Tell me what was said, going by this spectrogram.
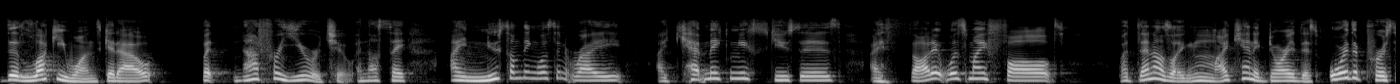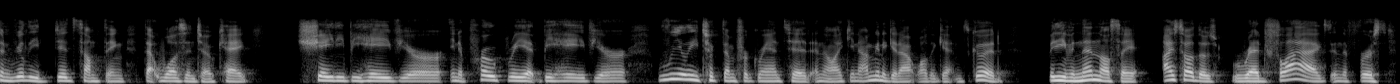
the lucky ones get out, but not for a year or two. And they'll say, I knew something wasn't right. I kept making excuses. I thought it was my fault. But then I was like, mm, I can't ignore this. Or the person really did something that wasn't okay. Shady behavior, inappropriate behavior, really took them for granted. And they're like, you know, I'm going to get out while the getting's good. But even then, they'll say, I saw those red flags in the first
